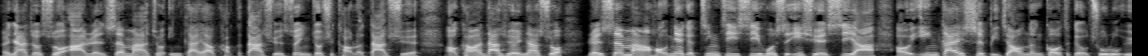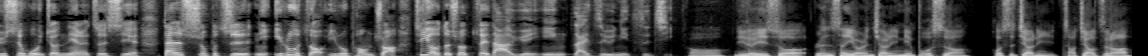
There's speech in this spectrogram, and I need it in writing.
人家就说啊，人生嘛就应该要考个大学，所以你就去考了大学。哦，考完大学，人家说人生嘛好念个经济系或是医学系啊，呃，应该是比较能够这个有出路。于是乎，你就念了这些，但是。殊不知，你一路走，一路碰撞，其实有的时候最大的原因来自于你自己。哦，你的意思说，人生有人叫你念博士哦，或是叫你找教子喽？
